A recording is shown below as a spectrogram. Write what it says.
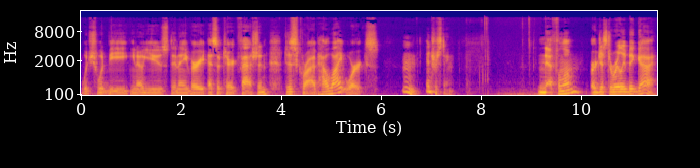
which would be, you know, used in a very esoteric fashion to describe how light works. Hmm, interesting. Nephilim or just a really big guy?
